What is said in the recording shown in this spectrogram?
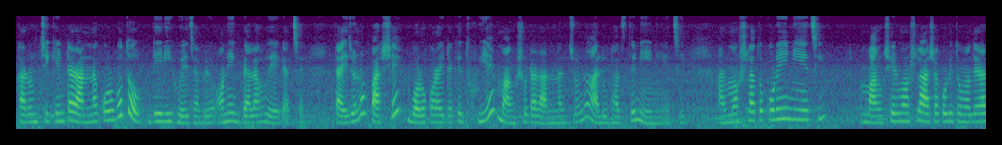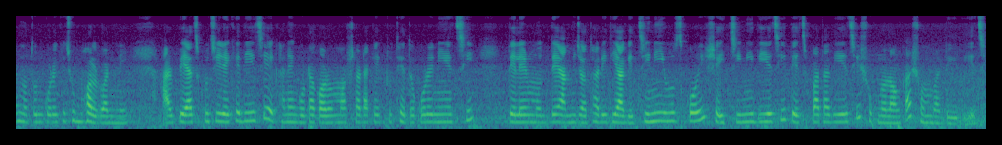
কারণ চিকেনটা রান্না করব তো, দেরি হয়ে যাবে, অনেক বেলা হয়ে গেছে। তাই জন্য পাশে বড় কড়াইটাকে ধুয়ে মাংসটা রান্নার জন্য আলু ভাজতে নিয়ে নিয়েছি। আর মশলা তো করেই নিয়েছি। মাংসের মশলা আশা করি তোমাদের আর নতুন করে কিছু বলবার নেই। আর পেঁয়াজ কুচি রেখে দিয়েছি, এখানে গোটা গরম মশলাটাকে একটু থেতো করে নিয়েছি। তেলের মধ্যে আমি যথারীতি আগে চিনি ইউজ করি, সেই চিনি দিয়েছি, তেজপাতা দিয়েছি, শুকনো লঙ্কা, সোমবার দিয়ে দিয়েছি।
